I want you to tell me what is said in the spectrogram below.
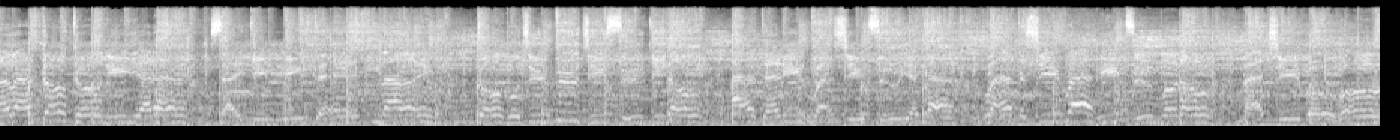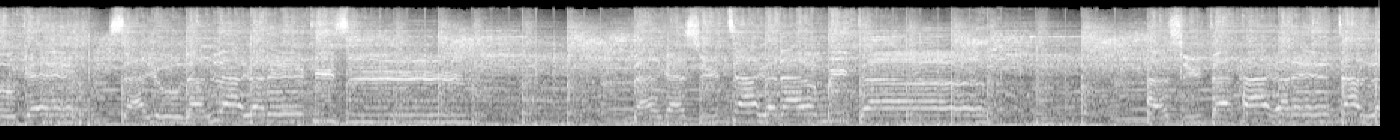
はどこにやら最近見てない。午後10時過ぎのあたり静やか私はいつもの待ちぼうけ。さよならできず。流した涙。明日晴れたら。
